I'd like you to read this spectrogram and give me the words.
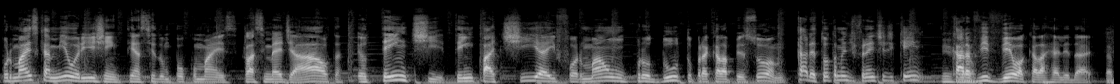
por mais que a minha origem tenha sido um pouco mais classe média alta, eu tente ter empatia e formar um produto para aquela pessoa, cara, é totalmente diferente de quem, Viveu. cara, viveu aquela realidade. Tá.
